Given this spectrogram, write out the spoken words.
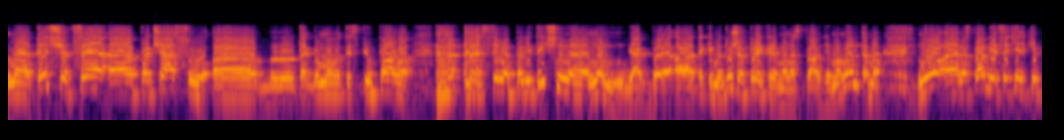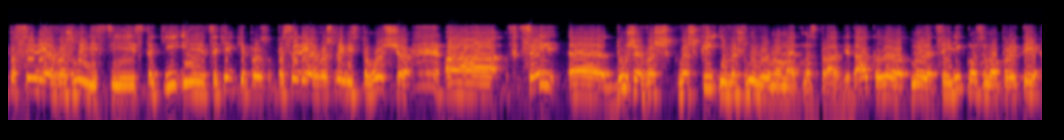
Е, Те, що це е, по часу, е, так би мовити, співпало з цими політичними, ну якби е, такими дуже прикрими насправді моментами. Ну е, насправді це тільки посилює важливість цієї статті, і це тільки посилює важливість того, що в цей е, дуже важ, важкий і важливий момент, насправді, так, коли от ми цей рік мусимо пройти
